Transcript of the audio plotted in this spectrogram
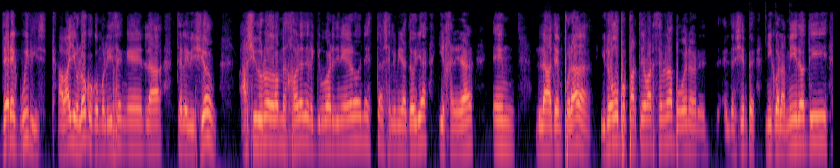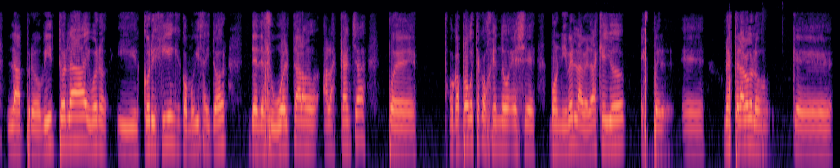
Derek Willis, caballo loco, como le dicen en la televisión. Ha sido uno de los mejores del equipo verdinegro en estas eliminatorias y en general en la temporada. Y luego por parte de Barcelona, pues bueno, el, de siempre, Nicola Miroti, la Provítola y bueno, y Cory Higgins, que como dice Aitor, desde su vuelta a, lo- a las canchas, pues poco a poco está cogiendo ese buen nivel. La verdad es que yo eh, no esperaba que, lo, que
